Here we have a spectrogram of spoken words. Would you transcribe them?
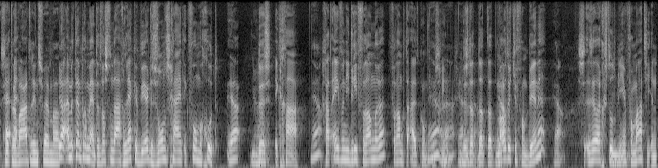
Zit er Eh, water in het zwembad? Ja, en mijn temperament. Het was vandaag lekker weer, de zon schijnt, ik voel me goed. Ja, Ja. Dus ik ga. ja, Gaat een van die drie veranderen, verandert de uitkomst Ja, misschien. ja, ja, dus dat, dat, dat Ja. motortje van binnen ja, is is heel erg gestoeld op die informatie. En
